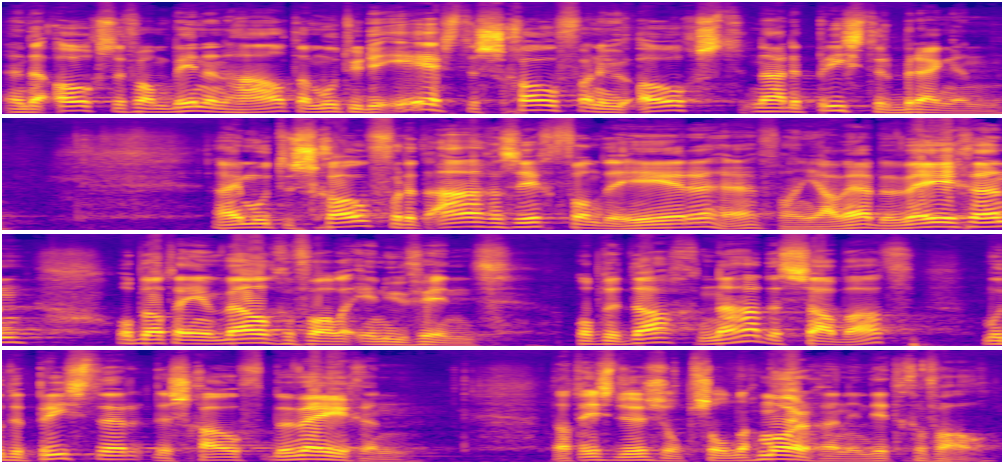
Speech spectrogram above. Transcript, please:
en de oogst ervan binnenhaalt, dan moet u de eerste schoof van uw oogst naar de priester brengen. Hij moet de schoof voor het aangezicht van de Heere, van Jahweh, bewegen, opdat hij een welgevallen in u vindt. Op de dag na de Sabbat moet de priester de schoof bewegen. Dat is dus op zondagmorgen in dit geval.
